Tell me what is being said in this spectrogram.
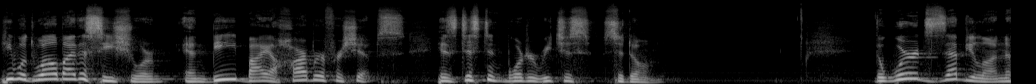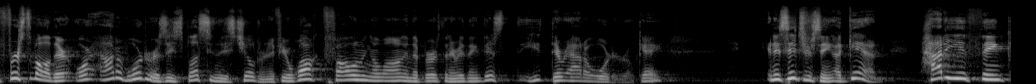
He will dwell by the seashore and be by a harbor for ships. His distant border reaches Sidon. the word Zebulun, first of all, they're out of order as he's blessing these children. If you're walk, following along in the birth and everything, they're out of order, okay? And it's interesting. Again, how do you think?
